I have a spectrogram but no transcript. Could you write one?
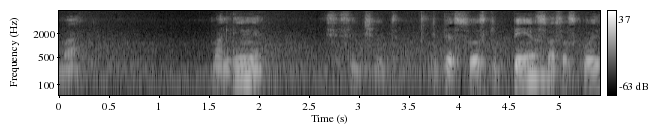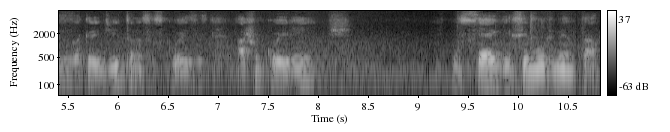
uma, uma linha nesse sentido. De pessoas que pensam essas coisas, acreditam nessas coisas, acham coerente e conseguem se movimentar.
